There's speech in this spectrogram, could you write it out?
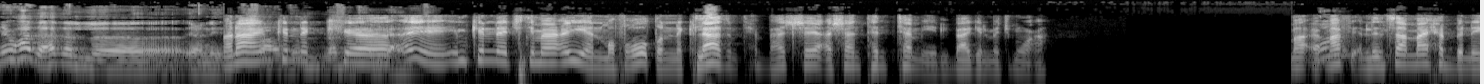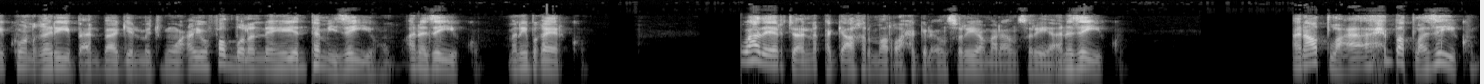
أيوه وهذا هذا يعني أنا يمكن انك إيه يمكن اجتماعيا مضغوط إنك لازم تحب هالشيء عشان تنتمي لباقي المجموعة. ما ما في الإنسان ما يحب إنه يكون غريب عن باقي المجموعة يفضل إنه ينتمي زيهم. أنا زيكم ماني بغيركم. وهذا يرجع حق آخر مرة حق العنصرية وما العنصرية. أنا زيكم. أنا أطلع أحب أطلع زيكم.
